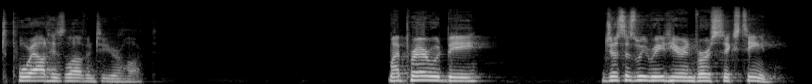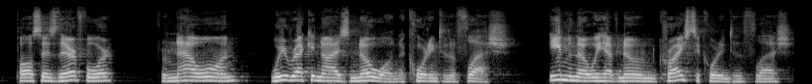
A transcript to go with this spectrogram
to pour out his love into your heart. My prayer would be just as we read here in verse 16. Paul says, Therefore, from now on, we recognize no one according to the flesh. Even though we have known Christ according to the flesh,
